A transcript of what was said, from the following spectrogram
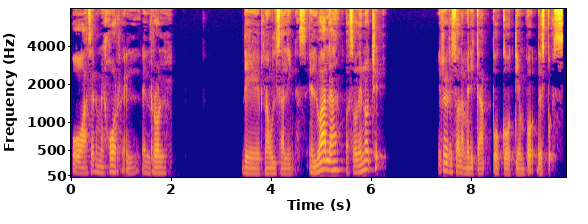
o hacer mejor el, el rol de Raúl Salinas. El Bala pasó de noche y regresó a la América poco tiempo después.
